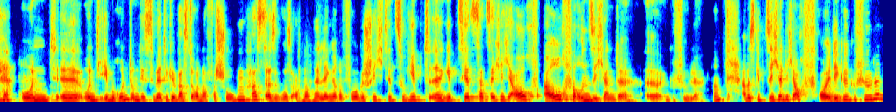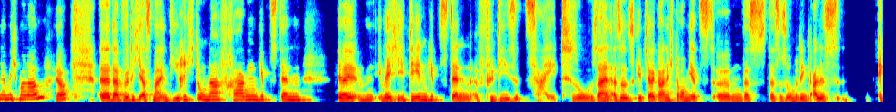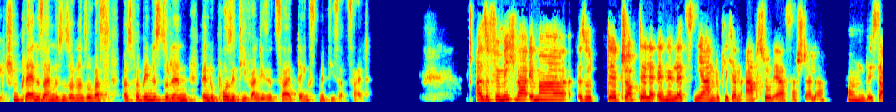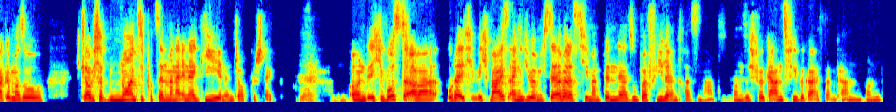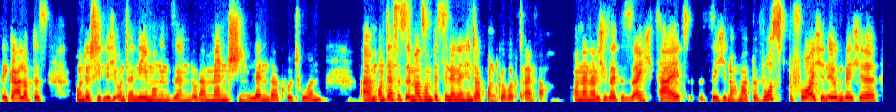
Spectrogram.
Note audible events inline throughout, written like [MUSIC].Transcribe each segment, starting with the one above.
Ja. Und, äh, und eben rund um die Sabbatical, was du auch noch verschoben hast, also wo es auch noch eine längere Vorgeschichte zu gibt, äh, gibt es jetzt tatsächlich auch, auch verunsichernde äh, Gefühle. Ne? Aber es gibt sicherlich auch freudige Gefühle, nehme ich mal an. Ja, äh, da würde ich erstmal in die Richtung nachfragen. Gibt es denn äh, welche Ideen gibt's denn für diese Zeit? So sein, also es geht ja gar nicht darum jetzt, ähm, dass, dass es unbedingt alles Actionpläne sein müssen, sondern so was, was verbindest du denn, wenn du positiv an diese Zeit denkst mit dieser Zeit? Also für mich war immer so der Job der in den letzten Jahren wirklich an absolut erster Stelle. Und ich sage immer so, ich glaube, ich habe 90 Prozent meiner Energie in den Job gesteckt. Mhm. Und ich wusste aber, oder ich, ich weiß eigentlich über mich selber, dass ich jemand bin, der super viele Interessen hat und sich für ganz viel begeistern kann. Und egal, ob das unterschiedliche Unternehmungen sind oder Menschen, Länder, Kulturen. Ähm, und das ist immer so ein bisschen in den Hintergrund gerückt einfach. Und dann habe ich gesagt, es ist eigentlich Zeit, sich nochmal bewusst, bevor ich in irgendwelche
